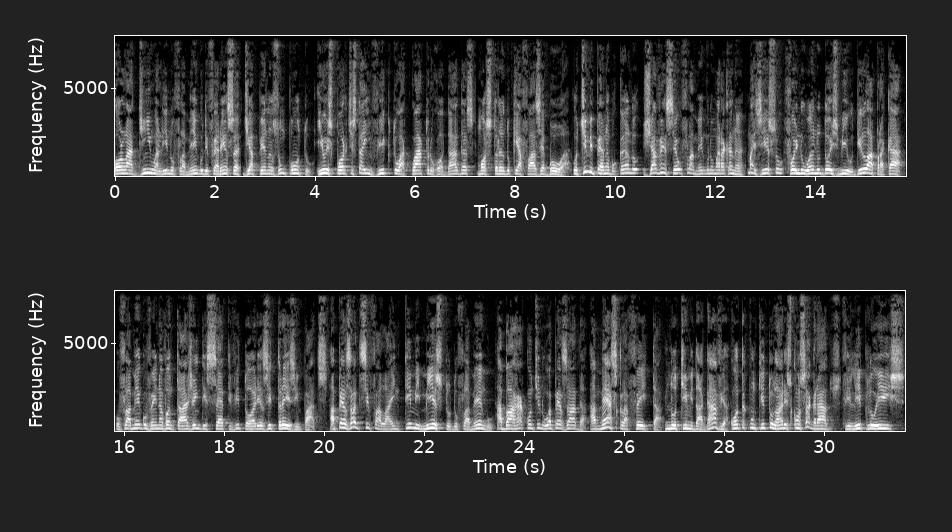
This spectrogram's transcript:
coladinho ali no Flamengo, diferença de apenas um ponto. E o esporte está invicto há quatro rodadas, mostrando que a fase é boa. O time pernambucano já venceu o Flamengo no Maracanã, mas isso foi no ano 2000. De lá para cá, o Flamengo vem na vantagem de sete vitórias e três empates. Apesar de se falar em time misto do Flamengo, a barra continua pesada. A mescla feita no time da Gávea conta com titulares consagrados Felipe Luiz,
